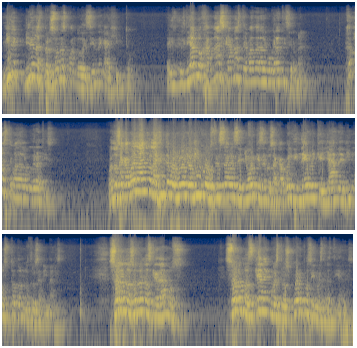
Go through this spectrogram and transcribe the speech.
miren, miren las personas cuando descienden a Egipto. El, el, diablo jamás, jamás te va a dar algo gratis, hermano. Jamás te va a dar algo gratis. Cuando se acabó el año, la gente volvió y le dijo, usted sabe, Señor, que se nos acabó el dinero y que ya le dimos todos nuestros animales. Solo nosotros nos quedamos. Solo nos quedan nuestros cuerpos y nuestras tierras.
